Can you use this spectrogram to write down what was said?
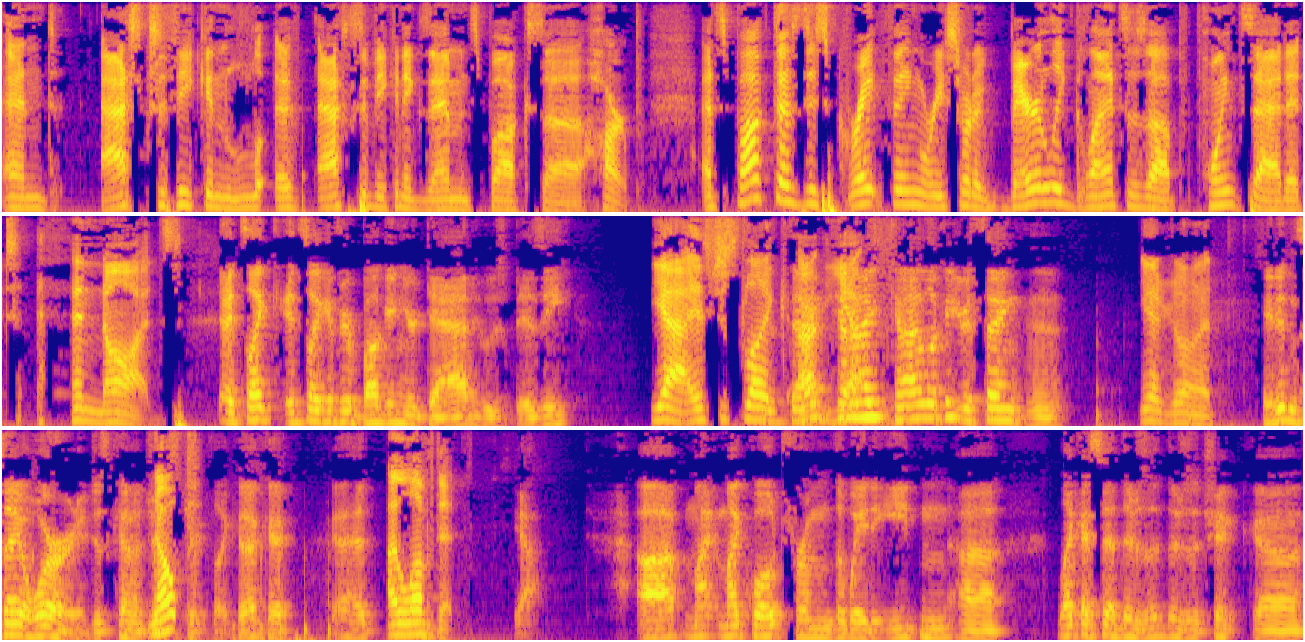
and asks if he can lo- if, asks if he can examine Spock's uh, harp, and Spock does this great thing where he sort of barely glances up, points at it, and nods. It's like it's like if you're bugging your dad who's busy. Yeah, it's just like Dad, uh, can yeah, I can I look at your thing? Eh. yeah, go ahead. He didn't say a word. He just kind of Nope. like, okay, go ahead. I loved it. Yeah. Uh, my my quote from The Way to Eden. Uh, like I said, there's a there's a chick uh,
